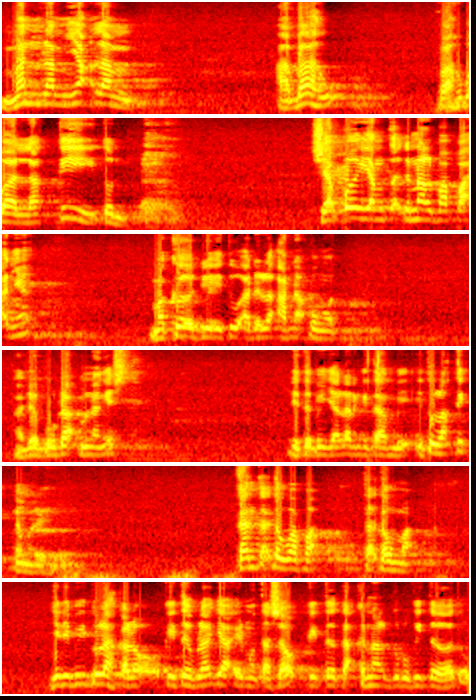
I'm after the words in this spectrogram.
man lam ya'lam abahu bahwa laqitun. Siapa yang tak kenal bapaknya maka dia itu adalah anak pungut. Ada budak menangis di tepi jalan kita ambil. Itu laqit nama dia. Kan tak tahu bapak tak tahu mak. Jadi begitulah kalau kita belajar ilmu tasawuf, kita tak kenal guru kita tu.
